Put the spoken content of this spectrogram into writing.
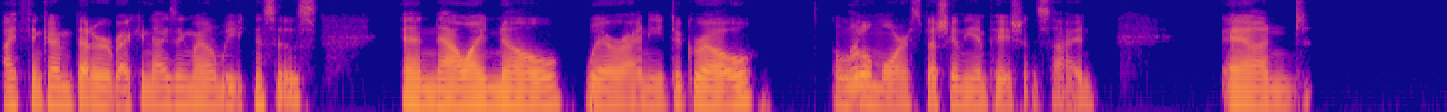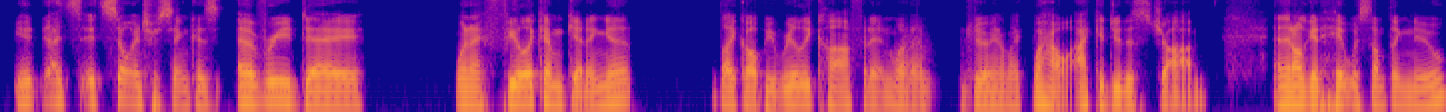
I think I'm better at recognizing my own weaknesses. And now I know where I need to grow a little more, especially on the inpatient side. And it, it's it's so interesting because every day when I feel like I'm getting it, like I'll be really confident in what I'm doing. I'm like, wow, I could do this job. And then I'll get hit with something new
